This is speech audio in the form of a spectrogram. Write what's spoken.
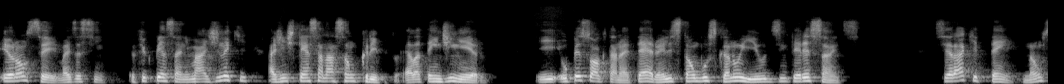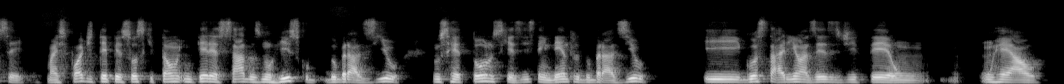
eu- não sei, mas assim, eu fico pensando, imagina que a gente tem essa nação cripto, ela tem dinheiro. E o pessoal que está no Ethereum, eles estão buscando yields interessantes. Será que tem? Não sei. Mas pode ter pessoas que estão interessadas no risco do Brasil, nos retornos que existem dentro do Brasil, e gostariam, às vezes, de ter um, um real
